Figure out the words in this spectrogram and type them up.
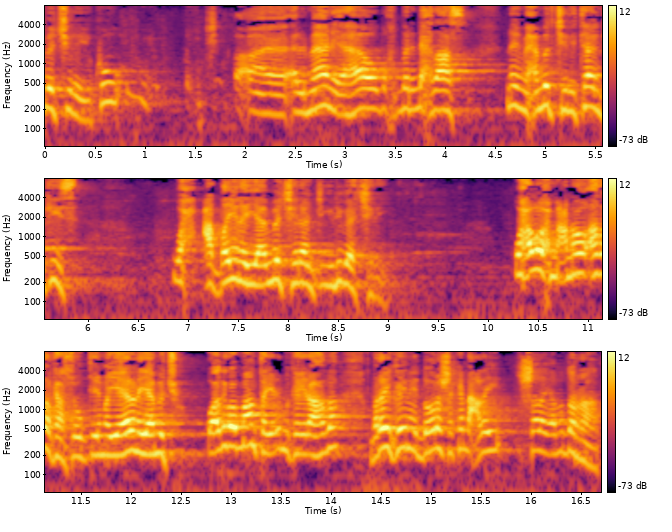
ma jirayo ku almani ahaa oo beri dhexdaas nebi maxamed wax caddaynayaa ma jiraan yidhi jiray. Wax alla wax macnoo hadalkaasi uu qiimo yeelanayaa ma jiro. Oo adigoo maanta iminka yidhaahda maraykanka inay doorasha ka dhacday shalay ama daraad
